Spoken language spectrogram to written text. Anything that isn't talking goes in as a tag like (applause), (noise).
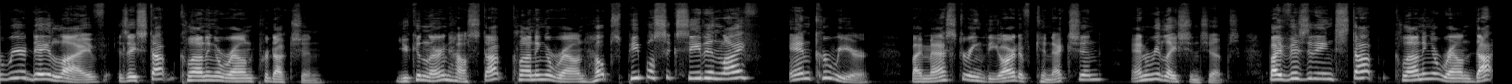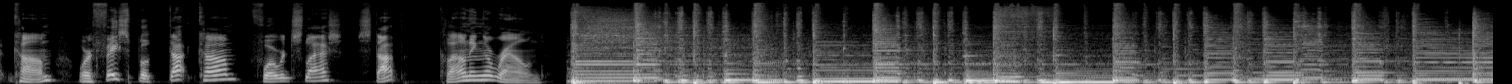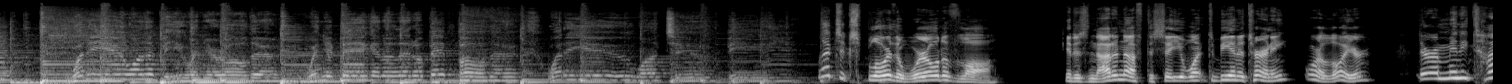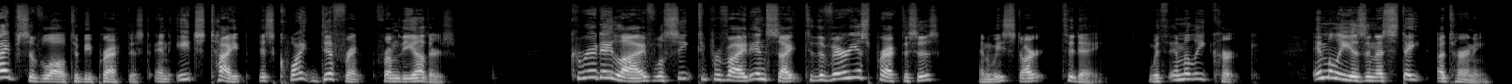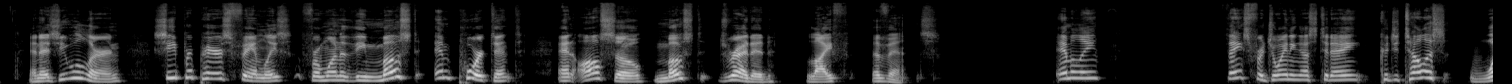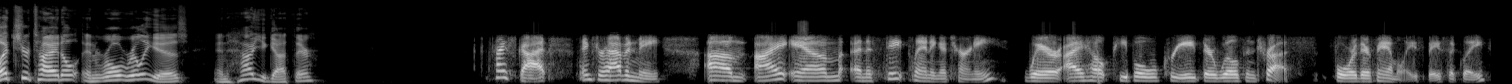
Career Day Live is a Stop Clowning Around production. You can learn how Stop Clowning Around helps people succeed in life and career by mastering the art of connection and relationships by visiting stopclowningaround.com or facebook.com forward slash stop clowning around. You're big and a little bit bolder? What do you want to be? Let's explore the world of law. It is not enough to say you want to be an attorney or a lawyer. There are many types of law to be practiced, and each type is quite different from the others. Career Day Live will seek to provide insight to the various practices, and we start today with Emily Kirk. Emily is an estate attorney, and as you will learn, she prepares families for one of the most important and also most dreaded life events. Emily, thanks for joining us today. Could you tell us what your title and role really is and how you got there? Hi, Scott. Thanks for having me. Um, I am an estate planning attorney where I help people create their wills and trusts for their families, basically.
